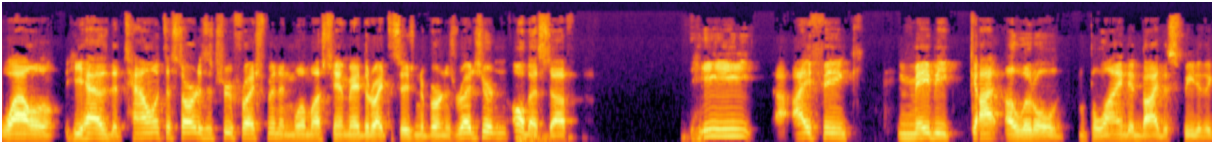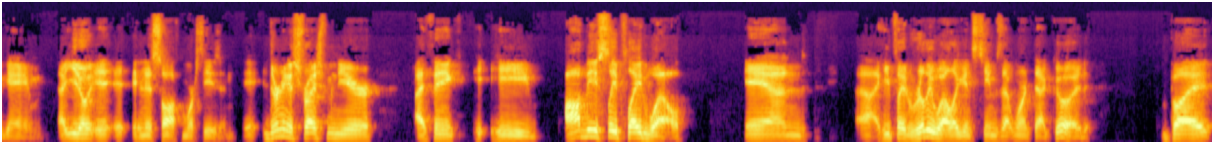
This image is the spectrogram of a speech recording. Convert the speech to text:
while he has the talent to start as a true freshman, and Will Muschamp made the right decision to burn his red shirt and all that stuff, he, I think, maybe got a little blinded by the speed of the game. Uh, you know, in, in, his sophomore season, during his freshman year, I think he, he obviously played well, and uh, he played really well against teams that weren't that good. But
